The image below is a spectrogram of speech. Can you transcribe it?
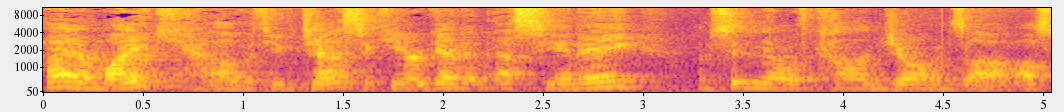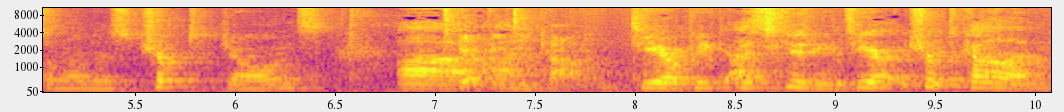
Hi, I'm Mike uh, with UGtastic here again at SCNA. I'm sitting down with Colin Jones, uh, also known as Tripped Jones. Uh, TRPT Colin. TRP, uh, excuse me, TR, Tripped Colin.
